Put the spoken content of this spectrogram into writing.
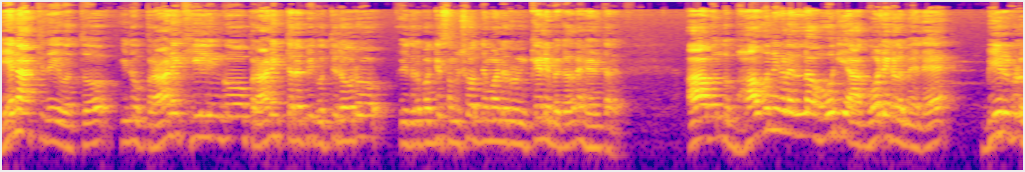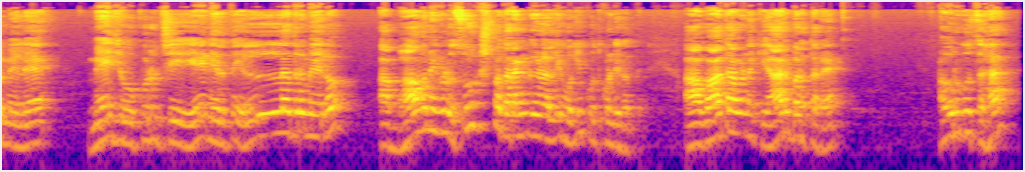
ಏನಾಗ್ತಿದೆ ಇವತ್ತು? ಇದು ಪ್ರಾಣಿಕ್ ಹೀಲಿಂಗು, ಪ್ರಾಣಿಕ್ ಥೆರಪಿ ಗೊತ್ತಿರೋರು ಇದ್ರ ಬಗ್ಗೆ ಸಂಶೋಧನೆ ಮಾಡಿರೋರು ಕೇಳಿಬೇಕಾದ್ರೆ ಹೇಳ್ತಾರೆ. ಆ ಒಂದು ಭಾವನೆಗಳೆಲ್ಲ ಹೋಗಿ ಆ ಗೋಡೆಗಳ ಮೇಲೆ, ಬೀರುಗಳ ಮೇಲೆ ಮೇಜು ಕುರುಚಿ, ಏನಿರುತ್ತೆ, ಎಲ್ಲದರ ಮೇಲೂ ಆ ಭಾವನೆಗಳು ಸೂಕ್ಷ್ಮ ತರಂಗಗಳಲ್ಲಿ ಹೋಗಿ ಕೂತ್ಕೊಂಡಿರುತ್ತೆ. ಆ ವಾತಾವರಣಕ್ಕೆ ಯಾರು ಬರ್ತಾರೆ? ಅವ್ರಿಗೂ ಸಹ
